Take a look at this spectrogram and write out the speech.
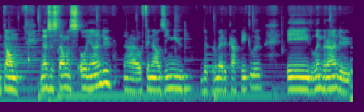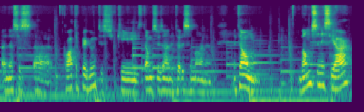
Então, nós estamos olhando uh, o finalzinho do primeiro capítulo e lembrando as nossas uh, quatro perguntas que estamos usando toda semana. Então, vamos iniciar.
